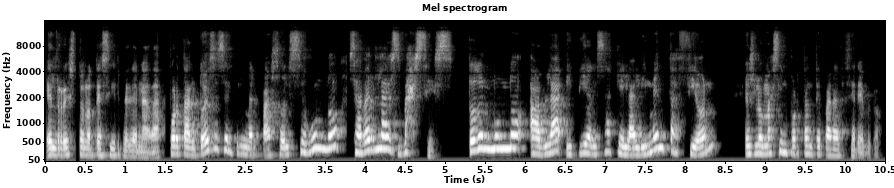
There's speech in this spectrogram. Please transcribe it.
el resto no te sirve de nada. Por tanto, ese es el primer paso. El segundo, saber las bases. Todo el mundo habla y piensa que la alimentación es lo más importante para el cerebro.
